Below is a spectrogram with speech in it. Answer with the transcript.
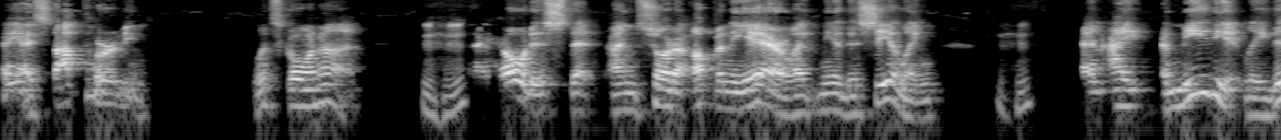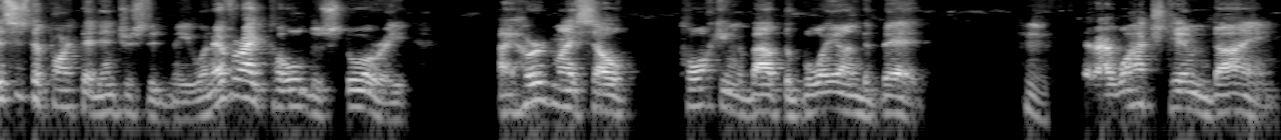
hey, I stopped hurting. What's going on? hmm I noticed that I'm sort of up in the air, like near the ceiling. Mhm. And I immediately, this is the part that interested me. Whenever I told the story, I heard myself talking about the boy on the bed. Hmm. And I watched him dying.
